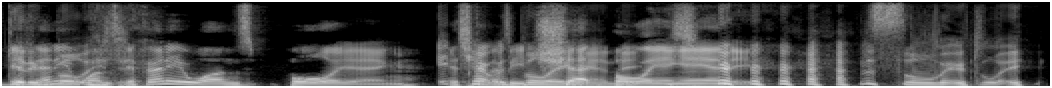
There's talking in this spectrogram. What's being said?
getting if anyone's bullied if anyone's bullying it's Chet going was to be bullying Chet Andy. bullying Andy. Absolutely.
